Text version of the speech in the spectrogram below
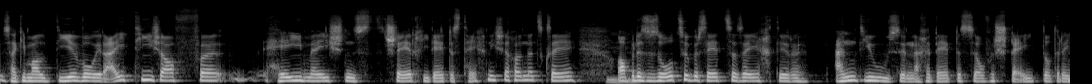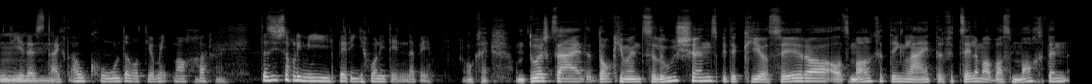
sage ich mal, die, die in der IT arbeiten, haben meistens die Stärke, das Technische können zu sehen, mhm. aber das so zu übersetzen, dass ich der End-User nachher der das so versteht oder irgendwie mm. das denkt, oh cool, da will ich ja mitmachen. Okay. Das ist so ein bisschen mein Bereich, wo ich drin bin. Okay. Und du hast gesagt, Document Solutions bei der Kyocera als Marketingleiter. Erzähl mal, was macht denn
